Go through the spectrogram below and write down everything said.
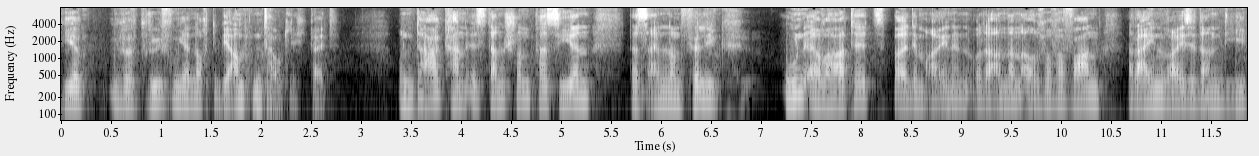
wir überprüfen ja noch die Beamtentauglichkeit. Und da kann es dann schon passieren, dass einem dann völlig unerwartet bei dem einen oder anderen Auswahlverfahren reihenweise dann die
